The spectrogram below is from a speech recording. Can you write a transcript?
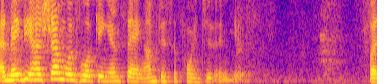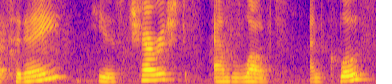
And maybe Hashem was looking and saying, I'm disappointed in you. But today, he is cherished and loved and close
